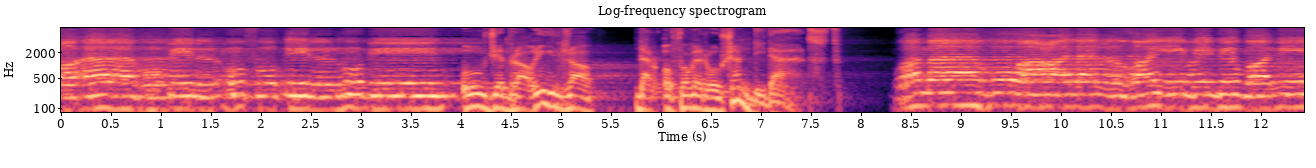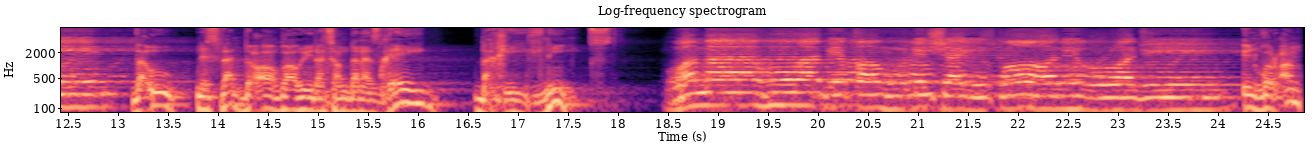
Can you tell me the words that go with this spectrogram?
رآه بالأفق المبين او جبرائیل را در افق روشن دیده است. وما هو على الغيب بضنين و او نسبت به آگاهی رساندن از غیب بخیل نیست. وما هو بقول شيطان رجيم این قرآن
